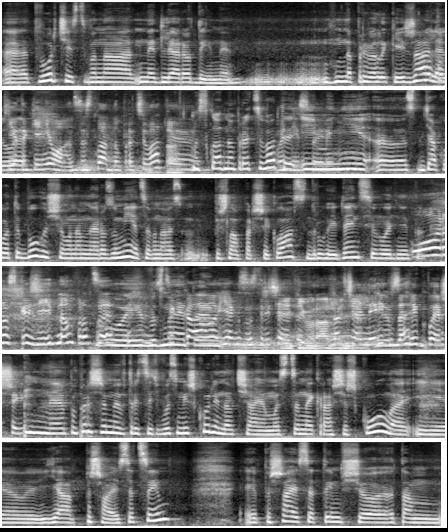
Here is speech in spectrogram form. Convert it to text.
е, творчість вона не для родини. На превеликий жаль, Ну, тут є такі нюанси. Складно працювати. Складно працювати, і мені е, дякувати Богу, того, що вона мене розуміє. Це вона пішла в перший клас, другий день сьогодні. Та... О, розкажіть нам про це. Ой, ви знаєте, Цікаво, як зустрічаєте навчальний рік, взагалі перший. По-перше, ми в 38-й школі навчаємось. Це найкраща школа, і я пишаюся цим. Е, Пишаюся тим, що там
